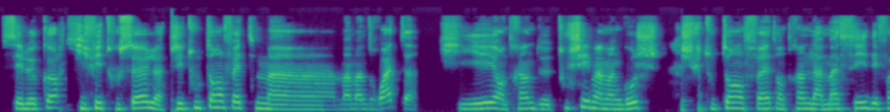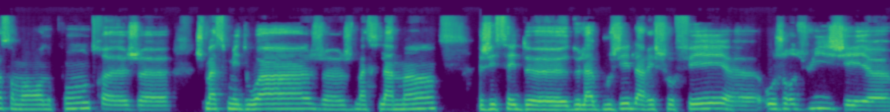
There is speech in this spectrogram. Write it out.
C'est le corps qui fait tout seul. J'ai tout le temps en fait ma ma main droite qui est en train de toucher ma main gauche. Je suis tout le temps en fait en train de la masser, des fois sans m'en rendre compte. Euh, je, masse mes doigts, je, masse la main, j'essaie de, la bouger, de la réchauffer. Euh, Aujourd'hui, j'ai euh,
